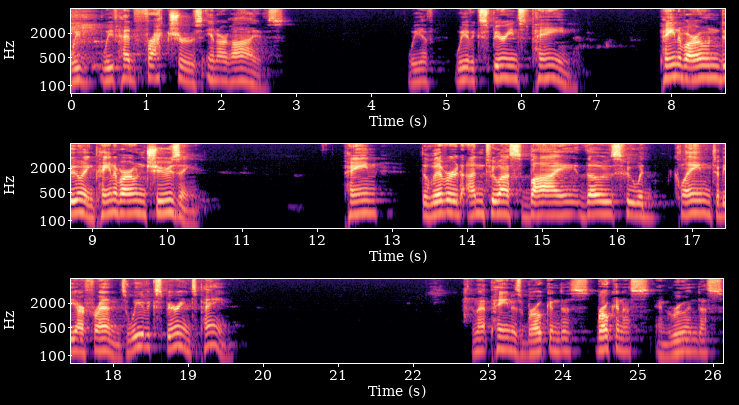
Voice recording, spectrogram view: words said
We've, we've had fractures in our lives. We have, we have experienced pain pain of our own doing, pain of our own choosing, pain delivered unto us by those who would claim to be our friends. We've experienced pain. And that pain has broken us, broken us and ruined us.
